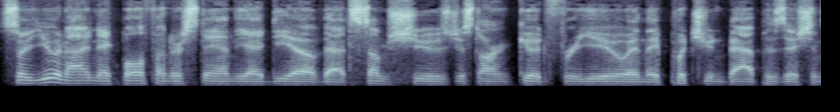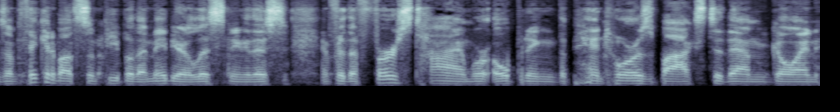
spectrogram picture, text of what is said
So you and I, Nick, both understand the idea of that some shoes just aren't good for you and they put you in bad positions. I'm thinking about some people that maybe are listening to this and for the first time we're opening the Pandora's box to them going,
